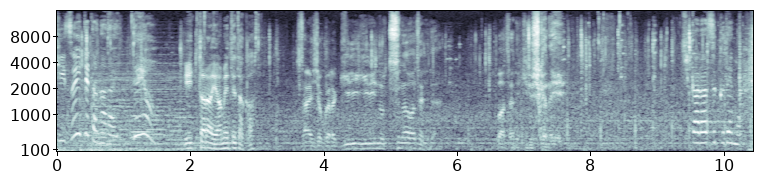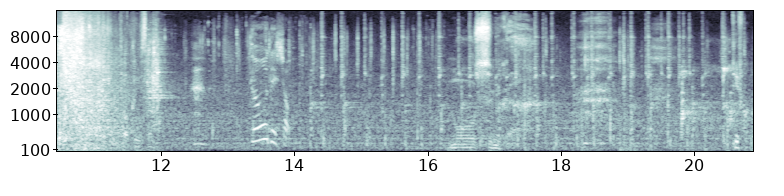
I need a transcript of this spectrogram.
気づいてたなら言ってよ。言ったらやめてたか？最初からギリギリの綱渡りだ。渡りきるしかねえ。力ずくでも。得意そうそうでしょもうすぐかティファ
